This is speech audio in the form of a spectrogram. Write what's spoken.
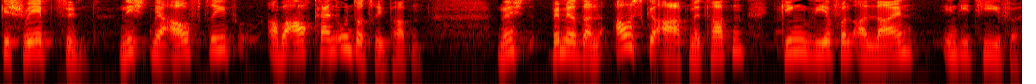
geschwebt sind. Nicht mehr Auftrieb, aber auch keinen Untertrieb hatten. Nicht? Wenn wir dann ausgeatmet hatten, gingen wir von allein in die Tiefe.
